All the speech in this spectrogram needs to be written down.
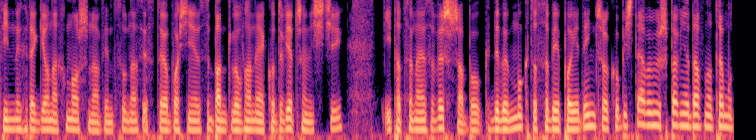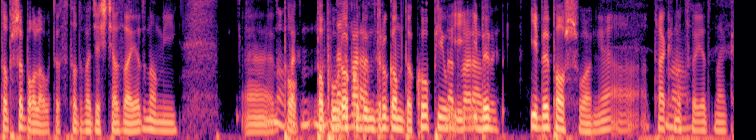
W innych regionach można, więc u nas jest to właśnie zbandlowane jako dwie części i ta cena jest wyższa, bo gdybym mógł to sobie pojedynczo kupić, to ja bym już pewnie dawno temu to przebolał, te 120 za jedną i e, no, po, tak, po pół roku bym drugą dokupił i, i, by, i by poszło, nie? A tak, no, no to jednak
